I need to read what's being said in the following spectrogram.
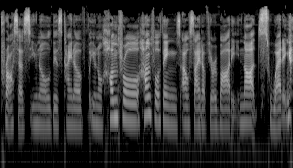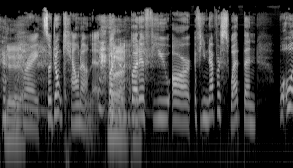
process, you know, this kind of, you know, harmful, harmful things outside of your body, not sweating. Yeah, yeah, yeah. right. So don't count on it. But No, but no. if you are if you never sweat, then well, well,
